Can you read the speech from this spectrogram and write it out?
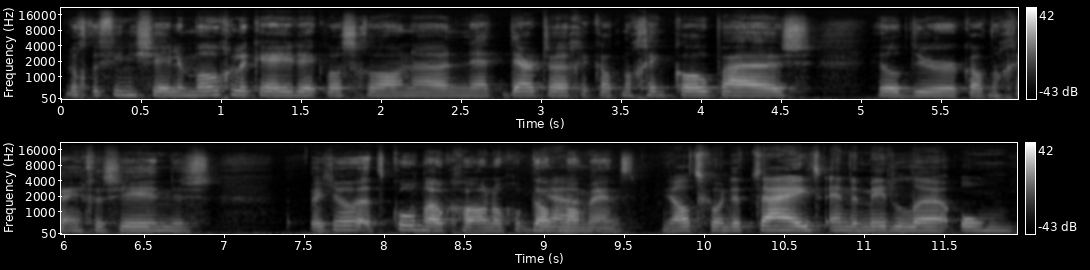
nog de financiële mogelijkheden. Ik was gewoon eh, net 30. Ik had nog geen koophuis. Heel duur. Ik had nog geen gezin. Dus weet je wel, het kon ook gewoon nog op dat Ja. moment. je had gewoon de tijd en de middelen om...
